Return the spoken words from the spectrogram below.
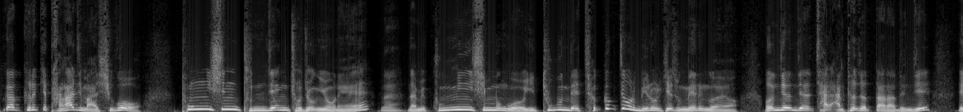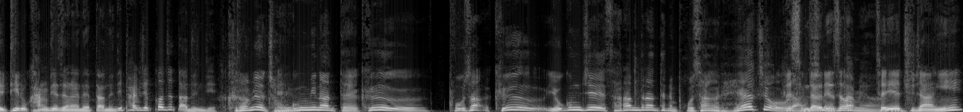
그러니까 그렇게 당하지 마시고 통신 분쟁 조정위원회, 네. 그다음에 국민신문고 이 두 군데 적극적으로 민원을 계속 내는 거예요. 언제 언제 잘 안 터졌다라든지 LTE로 강제 전환됐다든지 5G 꺼졌다든지. 그러면 전 네. 국민한테 네. 그 보상 그 요금제 사람들한테는 보상을 해야죠. 그렇습니다. 그래서 있다면. 저희의 주장이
